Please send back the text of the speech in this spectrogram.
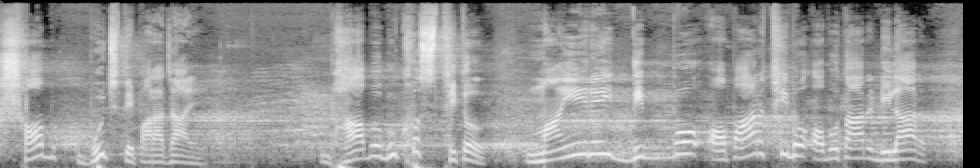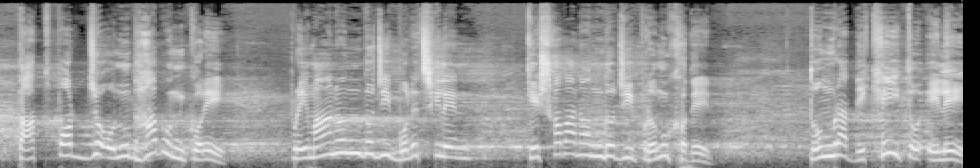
সব বুঝতে পারা যায়। ভাবমুখস্থিত মায়ের এই দিব্য অপার্থিব অবতার লীলার তাৎপর্য অনুধাবন করে প্রেমানন্দজি বলেছিলেন, কেশবানন্দজি প্রমুখদের, তোমরা দেখেই তো এলে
